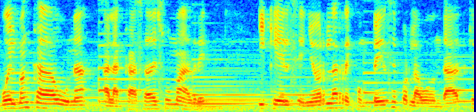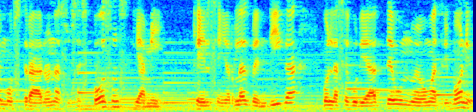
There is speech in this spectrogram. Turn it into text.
vuelvan cada una a la casa de su madre y que el Señor las recompense por la bondad que mostraron a sus esposos y a mí, que el Señor las bendiga con la seguridad de un nuevo matrimonio.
